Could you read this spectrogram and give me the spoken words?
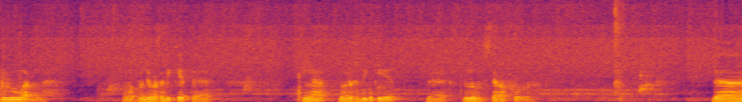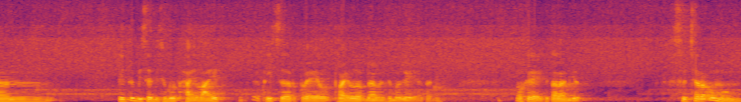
duluan lah walaupun cuma sedikit ya ingat baru sedikit ya, belum secara full dan itu bisa disebut highlight, teaser, trail, trailer dan lain sebagainya tadi. Oke, kita lanjut. Secara umum,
